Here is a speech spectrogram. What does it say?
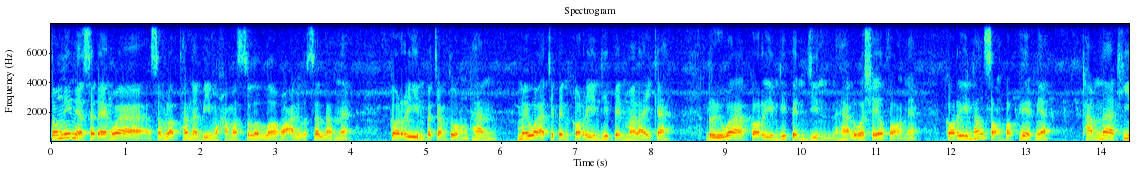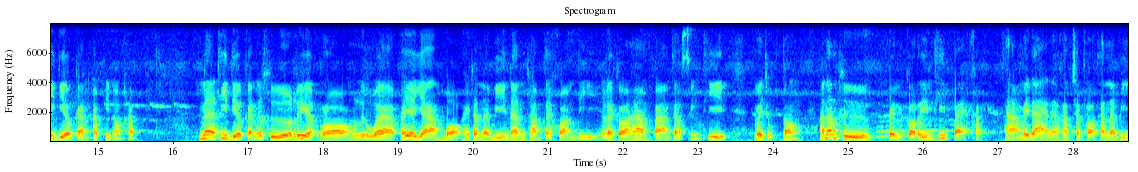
ตรงนี้เนี่ยแสดงว่าสำหรับท่านนบีมุฮัมมัดสุลลัลฮุอะลัยฮิวะสัลลัมเนี่ยกอรีนประจำตัวของท่าน ไม่ว่าจะเป็นกอรีนที่เป็นมาลายกะห์หรือว่ากอรีนที่เป็นยินนะฮะหรือว่าเชลฟอนเนี่ยกอรีนทั้งสองประเภทเนี่ยทำหน้าที่เดียวกันครับพี่น้องครับ หน้าที่เดียวกันก็คือเรียกร้องหรือว่าพยายามบอกให้ท่านนบีนั้นทำแต่ความดี และก็ห้ามปามจากสิ่งที่ไม่ถูกต้อง อันนั้นคือเป็นกอรีนที่แปลกครับหาไม่ได้แล้วครับ เฉพาะท่านนบี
